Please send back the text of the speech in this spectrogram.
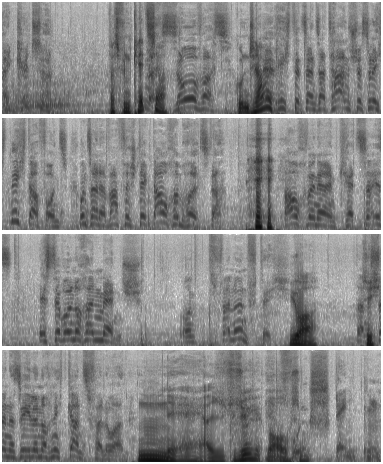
Ein Ketzer. Was für ein Ketzer. Sowas. Guten Er Tag. richtet sein satanisches Licht nicht auf uns. Und seine Waffe steckt auch im Holster. auch wenn er ein Ketzer ist, ist er wohl noch ein Mensch. Und vernünftig. Ja. Dann Sich- ist seine Seele noch nicht ganz verloren. Nee, also ich aber auch so. Wunschdenken.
